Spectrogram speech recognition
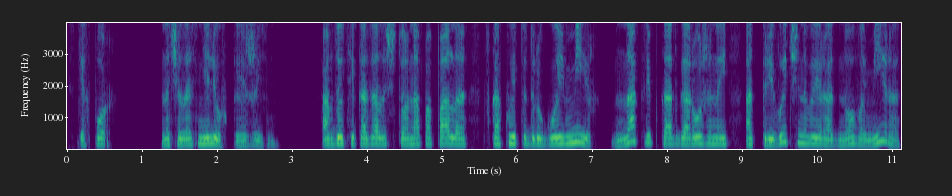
С тех пор началась нелегкая жизнь. Авдотье казалось, что она попала в какой-то другой мир, накрепко отгороженный от привычного и родного мира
